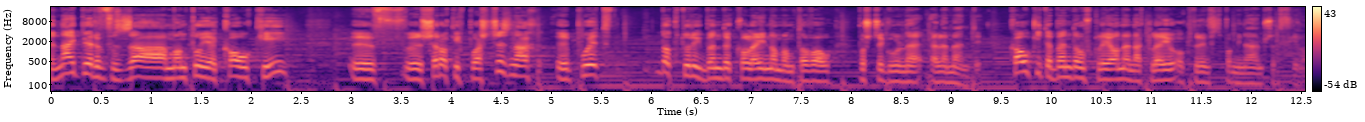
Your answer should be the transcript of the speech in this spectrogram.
Y, Najpierw zamontuję kołki w szerokich płaszczyznach płyt, do których będę kolejno montował poszczególne elementy. Kołki te będą wklejone na kleju, o którym wspominałem przed chwilą.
